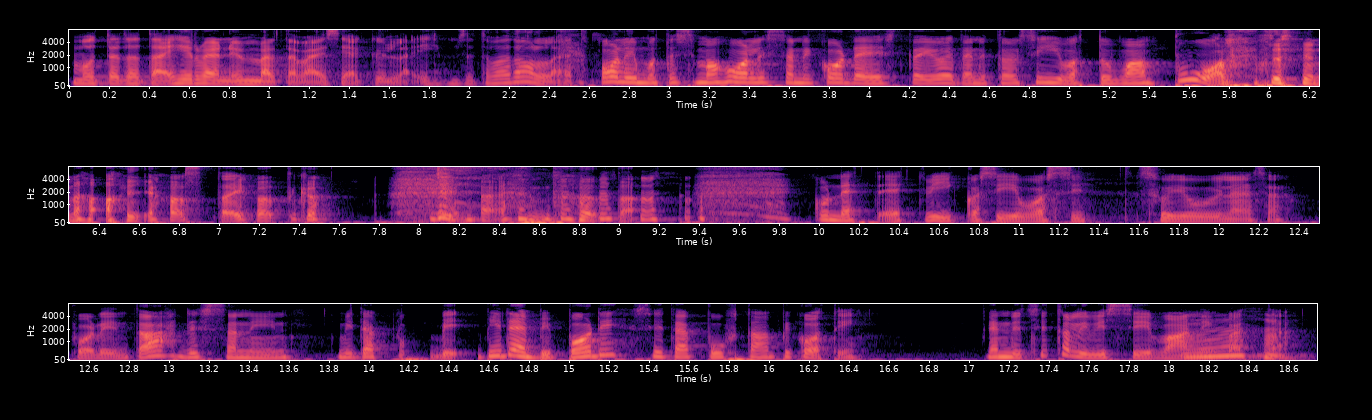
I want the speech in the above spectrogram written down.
Mutta tota, hirveän ymmärtäväisiä kyllä ihmiset ovat olleet. Oli, mutta siis mä huolissani kodeista, joita nyt on siivottu vain puolet sen ajasta, jotka tota, kun et, et viikko siivoa sit sujuu yleensä podin tahdissa, niin mitä pidempi podi, sitä puhtaampi koti. Ja nyt sitten oli vissiin vaan mm-hmm. niin kuin, että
